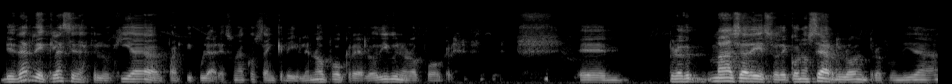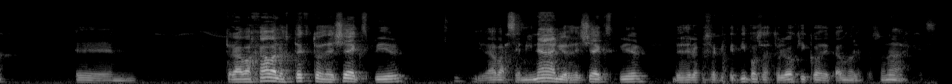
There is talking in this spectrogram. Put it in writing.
de darle clases de astrología particulares, una cosa increíble, no puedo creer, lo digo y no lo puedo creer. Eh, pero más allá de eso, de conocerlo en profundidad, eh, trabajaba los textos de Shakespeare y daba seminarios de Shakespeare desde los arquetipos astrológicos de cada uno de los personajes.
